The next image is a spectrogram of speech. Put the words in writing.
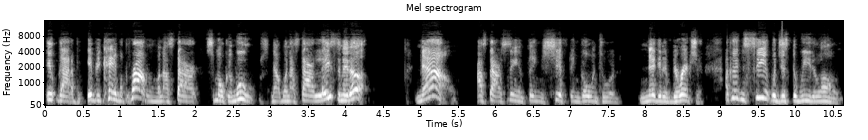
it got a, it became a problem when I started smoking woods. Now, when I started lacing it up, now I started seeing things shift and go into a negative direction. I couldn't see it with just the weed alone.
